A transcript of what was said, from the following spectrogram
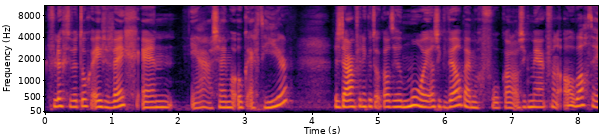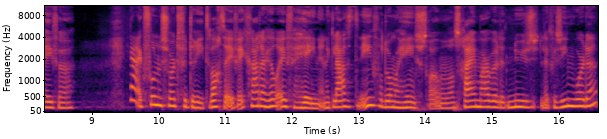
vluchten we toch even weg? En ja, zijn we ook echt hier? Dus daarom vind ik het ook altijd heel mooi als ik wel bij mijn gevoel kan. Als ik merk van, oh, wacht even. Ja, ik voel een soort verdriet. Wacht even, ik ga daar heel even heen. En ik laat het in ieder geval door me heen stromen. Want schijnbaar wil het nu gezien worden.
